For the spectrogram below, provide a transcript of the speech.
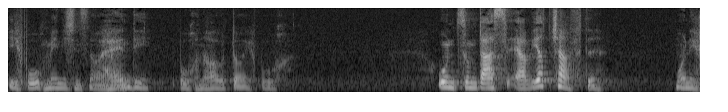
Ich brauche mindestens noch ein Handy, ich brauche ein Auto, ich brauche und zum das erwirtschaften, muss ich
